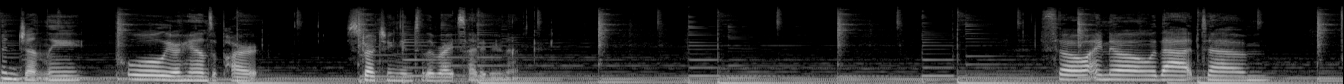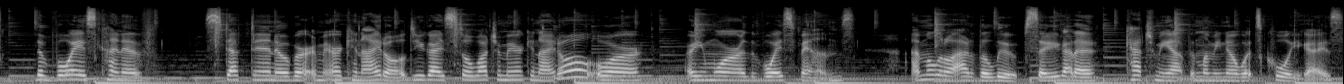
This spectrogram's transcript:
And gently pull your hands apart, stretching into the right side of your neck. So I know that um, The Voice kind of stepped in over American Idol. Do you guys still watch American Idol, or are you more The Voice fans? I'm a little out of the loop, so you gotta catch me up and let me know what's cool, you guys.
